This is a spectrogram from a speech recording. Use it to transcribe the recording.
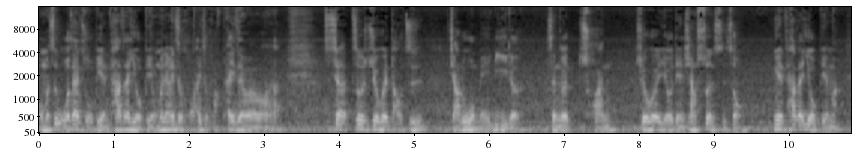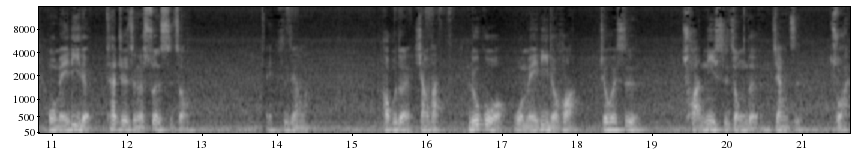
我们是我在左边，他在右边，我们俩一直滑一直滑，他一直在滑滑滑。这样这就会导致，假如我没力了，整个船就会有点像顺时钟，因为它在右边嘛，我没力了，它就整个顺时钟。哎，是这样吗？哦，不对，相反，如果我没力的话，就会是船逆时钟的这样子转，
